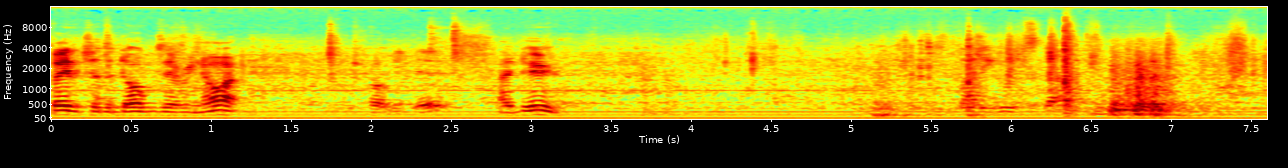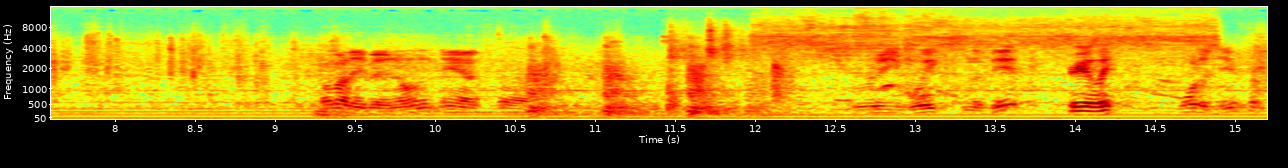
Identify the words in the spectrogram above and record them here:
Feed it to the dogs every night. Probably do. I do. Bloody good stuff. I've only been on it now for three weeks and a bit. Really? What a difference.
